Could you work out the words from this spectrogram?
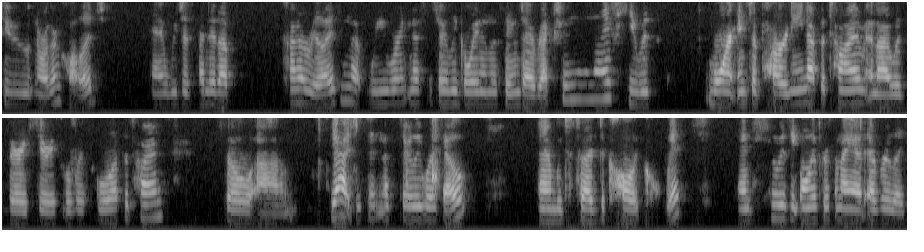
to Northern College, and we just ended up kind of realizing that we weren't necessarily going in the same direction in life. He was more into partying at the time, and I was very serious my school at the time. So, um, yeah, it just didn't necessarily work out, and we decided to call it quits. And he was the only person I had ever like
